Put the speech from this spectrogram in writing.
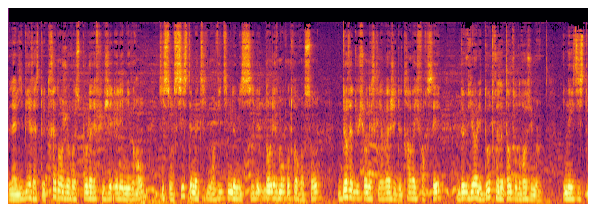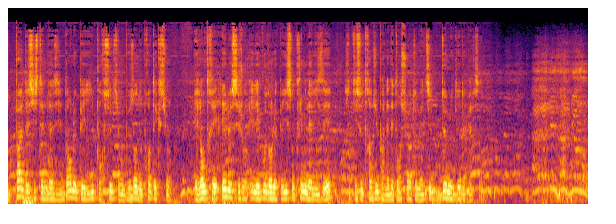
la Libye reste très dangereuse pour les réfugiés et les migrants, qui sont systématiquement victimes d'homicides, d'enlèvements contre rançon, de réduction d'esclavage et de travail forcé, de viols et d'autres atteintes aux droits humains. Il n'existe pas de système d'asile dans le pays pour ceux qui ont besoin de protection, et l'entrée et le séjour illégaux dans le pays sont criminalisés, ce qui se traduit par la détention automatique de milliers de personnes. des avions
